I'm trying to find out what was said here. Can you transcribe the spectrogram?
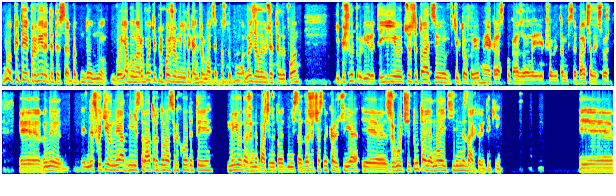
ну, піти провірити те все. Бо, Ну, бо я був на роботі, приходжу, мені така інформація поступила. Ми взяли вже телефон і пішли провірити. І цю ситуацію в Тіктоку ми якраз показували, якщо ви там все бачили, що вони не схотів ні адміністратор до нас виходити. Ми його навіть не бачили, того адміністратора. Навіть, чесно кажучи, я е, живучи тут, а я навіть не знаю, хто він такий. Е, е,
